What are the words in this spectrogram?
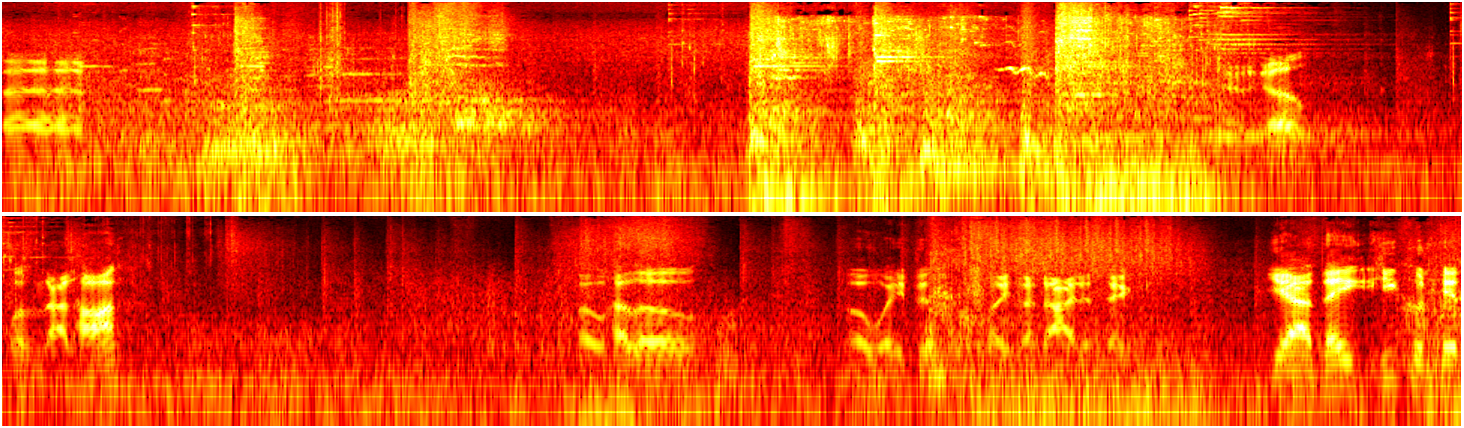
Um There we go. Wasn't that hard? Oh, hello. Oh wait, this is the place I died, I think. Yeah, they he could hit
